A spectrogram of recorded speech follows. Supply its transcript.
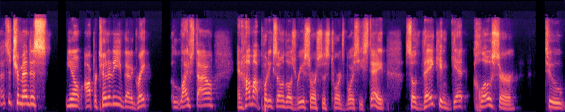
That's a tremendous, you know, opportunity. You've got a great lifestyle. And how about putting some of those resources towards Boise State so they can get closer to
